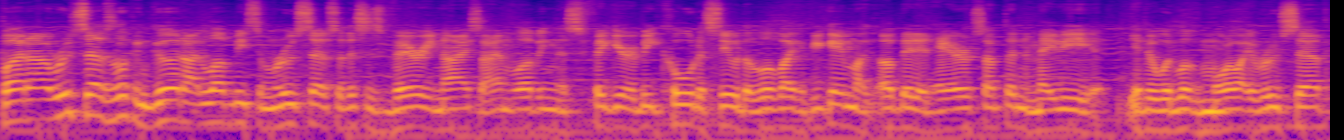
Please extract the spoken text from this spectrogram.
But uh, Rusev's looking good. I love me some Rusev, so this is very nice. I am loving this figure. It'd be cool to see what it looked like if you gave him like updated hair or something, maybe if it would look more like Rusev.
